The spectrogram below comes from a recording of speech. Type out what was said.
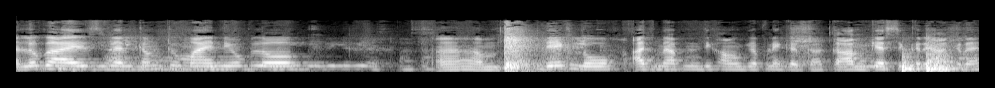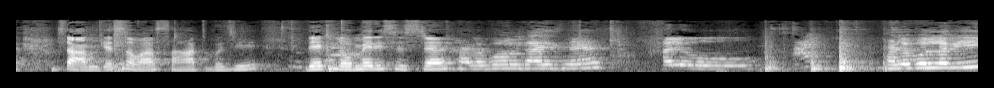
Hello guys welcome to my new blog देख लो आज मैं आपने दिखाऊँगी अपने घर का काम कैसे करे आकर शाम के सवा सात बजे। देख लो मेरी सिस्टर हेलो बोल गाइस ने। हेलो हेलो बोल लवी।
